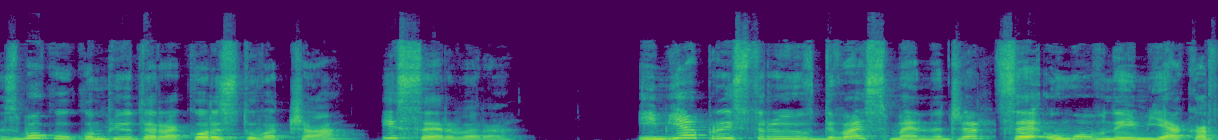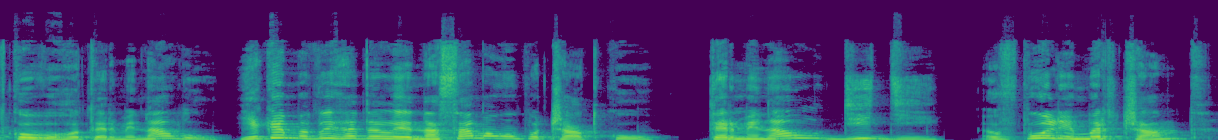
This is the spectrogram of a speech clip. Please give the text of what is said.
з боку комп'ютера користувача і сервера. Ім'я пристрою в Device Manager – це умовне ім'я карткового терміналу, яке ми вигадали на самому початку. Термінал DD. В полі Мерчант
